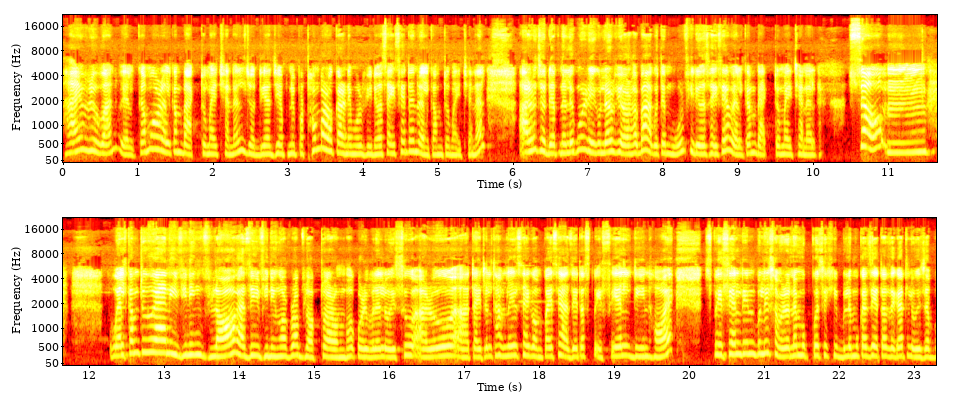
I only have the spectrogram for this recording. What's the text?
Hi everyone welcome or welcome back to my channel যদি আজি আপুনি প্ৰথমবাৰৰ কাৰণে মোৰ ভিডিঅ' চাইছে then welcome to my channel আৰু যদি আপোনালোক মোৰ ৰেগুলাৰ ভিউৰ হয় বা আগতে মোৰ ভিডিঅ' চাইছে welcome back to my channel so' welcome to an evening vlog আজি ইভিনিঙৰ পৰা ভ্লগটো আৰম্ভ কৰিবলৈ লৈছোঁ আৰু টাইটেল থামলৈ চাই গম পাইছে। আজি এটা স্পেচিয়েল দিন হয়। স্পেচিয়েল দিন বুলি সমীৰণে মোক কৈছে সি বোলে মোক আজি এটা জেগাত লৈ যাব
